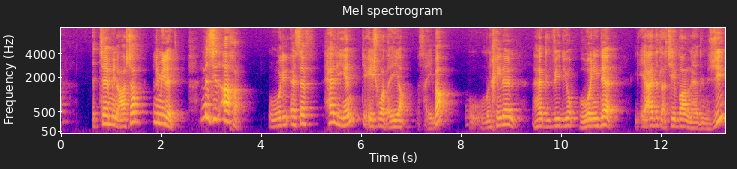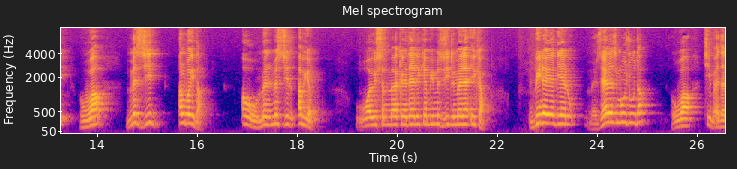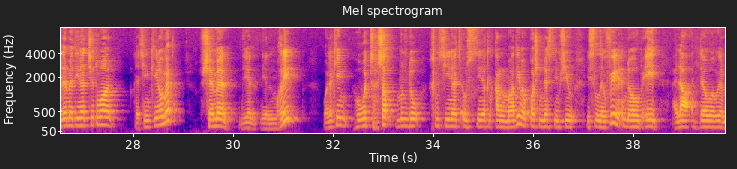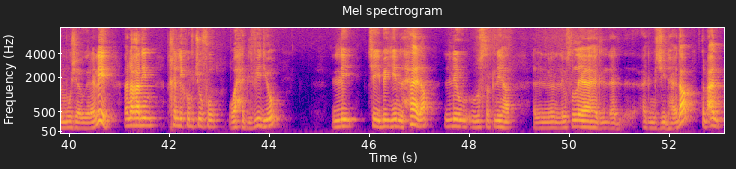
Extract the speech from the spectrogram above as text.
الثامن عشر الميلادي مسجد آخر وللاسف حاليا تعيش وضعية صعيبة. ومن خلال هذا الفيديو هو نداء لإعادة الاعتبار لهذا المسجد هو مسجد البيضاء. أو من المسجد الأبيض ويسمى كذلك بمسجد الملائكة. البناية ديالو ما زالت موجودة هو تيبعد على مدينة تطوان 30 كيلومتر في الشمال ديال ديال المغرب ولكن هو تهجر منذ الخمسينات أو الستينات القرن الماضي. ما بقاوش الناس يمشيو يصليو فيه لأنه بعيد على الدواوير المجاورة ليه. أنا غادي نخليكم تشوفوا واحد الفيديو اللي تيبين الحالة اللي وصلت ليها اللي وصل ليها هذا المسجد هذا. طبعا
